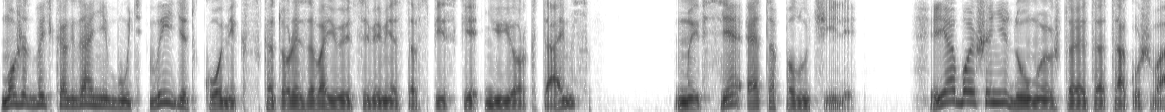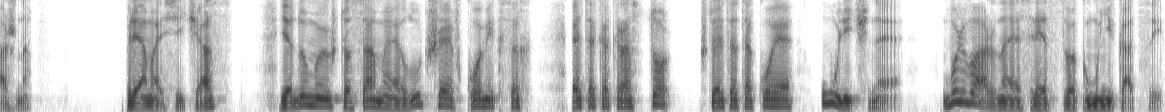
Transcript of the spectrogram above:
Может быть, когда-нибудь выйдет комикс, который завоюет себе место в списке «Нью-Йорк Таймс»? Мы все это получили. Я больше не думаю, что это так уж важно. Прямо сейчас я думаю, что самое лучшее в комиксах это как раз то, что это такое уличное, бульварное средство коммуникации.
